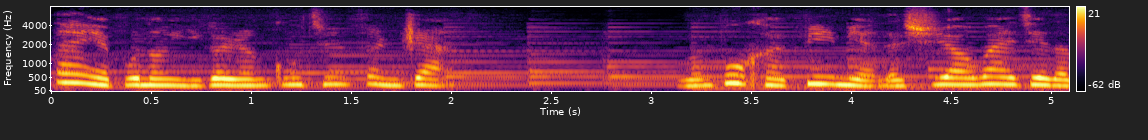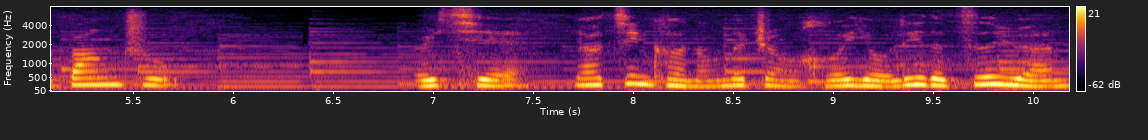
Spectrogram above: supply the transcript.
但也不能一个人孤军奋战。我们不可避免的需要外界的帮助，而且要尽可能的整合有利的资源，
